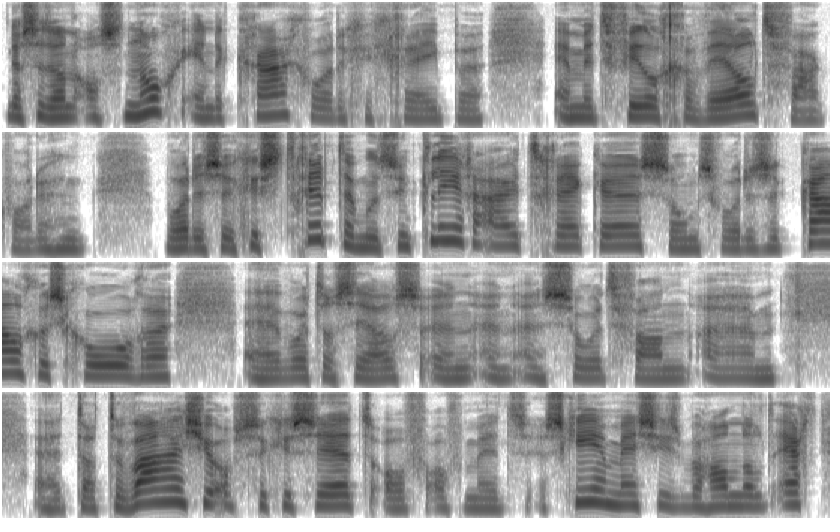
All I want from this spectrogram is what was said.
dat ze dan alsnog in de kraag worden gegrepen en met veel geweld. Vaak worden, hun, worden ze gestript, dan moeten ze hun kleren uittrekken. Soms worden ze kaal geschoren. Uh, wordt er zelfs een, een, een soort van um, uh, tatoeage op ze gezet of, of met scheermesjes behandeld. Echt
